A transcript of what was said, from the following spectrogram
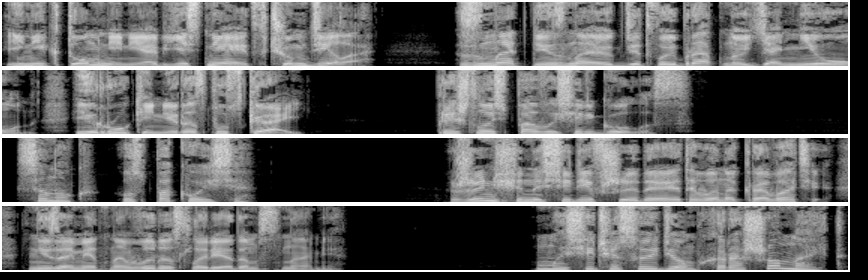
и никто мне не объясняет, в чем дело. Знать не знаю, где твой брат, но я не он, и руки не распускай!» Пришлось повысить голос. «Сынок, успокойся». Женщина, сидевшая до этого на кровати, незаметно выросла рядом с нами. «Мы сейчас уйдем, хорошо, Найт?»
